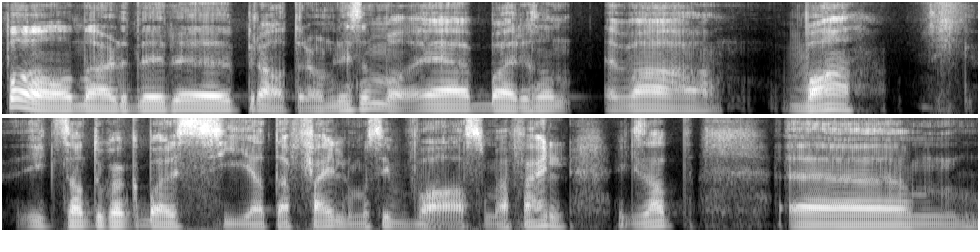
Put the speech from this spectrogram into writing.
faen er det dere prater om, liksom? Og jeg bare sånn Hva? Hva? Ikke sant? Du kan ikke bare si at det er feil, du må si hva som er feil. Ikke sant? Ehm,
